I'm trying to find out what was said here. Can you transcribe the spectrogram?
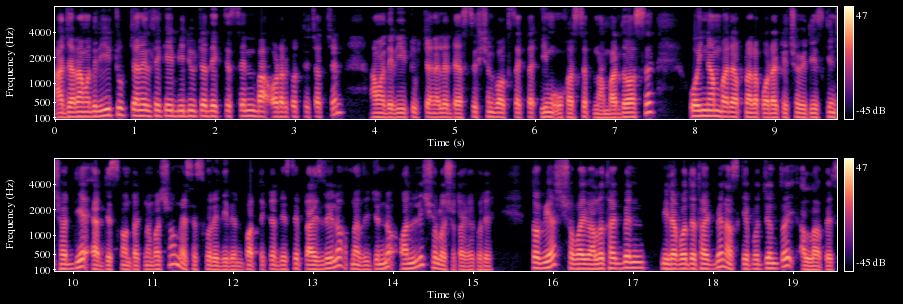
আর যারা আমাদের ইউটিউব চ্যানেল থেকে ভিডিওটা দেখতেছেন বা অর্ডার করতে চাচ্ছেন, আমাদের ইউটিউব চ্যানেলের ডেসক্রিপশন বক্সে একটা ইমো হোয়াটসঅ্যাপ নাম্বার দেওয়া আছে। ওই নাম্বারে আপনারা প্রোডাক্টের ছবিটি স্ক্রিনশট দিয়ে অ্যাড্রেস কন্ট্যাক্ট নাম্বার সহ মেসেজ করে দিবেন। প্রত্যেকটা ড্রেসের প্রাইস রইল আপনাদের জন্য অনলি ষোলোশো টাকা করে। তবে আর সবাই ভালো থাকবেন, নিরাপদে থাকবেন। আজকে পর্যন্তই, আল্লাহ হাফেজ।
